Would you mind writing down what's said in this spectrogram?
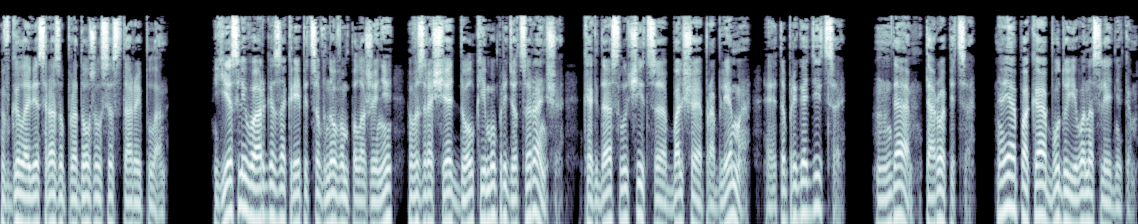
В голове сразу продолжился старый план. Если Варга закрепится в новом положении, возвращать долг ему придется раньше. Когда случится большая проблема, это пригодится. Да, торопится. А я пока буду его наследником.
